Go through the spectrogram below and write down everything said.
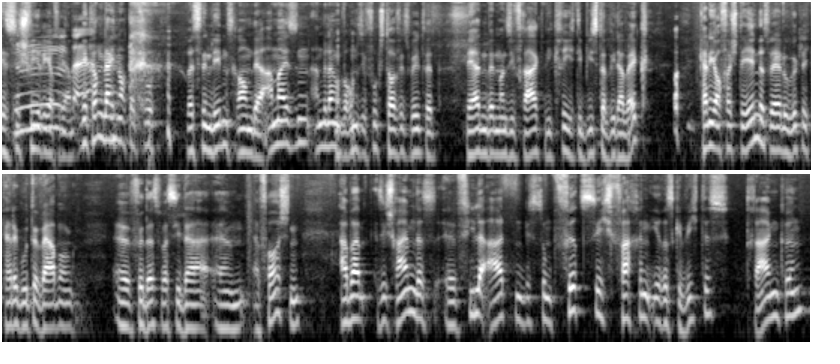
Ist es schwieriger für die Ameisen? Wir kommen gleich noch dazu, was den Lebensraum der Ameisen anbelangt und warum sie fuchsteufelswild wird- werden, wenn man sie fragt, wie kriege ich die Biester wieder weg. Kann ich auch verstehen, das wäre ja wirklich keine gute Werbung äh, für das, was Sie da ähm, erforschen. Aber Sie schreiben, dass äh, viele Arten bis zum 40-fachen ihres Gewichtes tragen können.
